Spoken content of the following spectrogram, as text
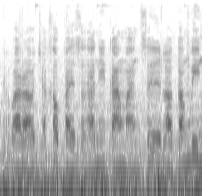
แต่ว่าเราจะเข้าไปสถานีกลางบางซื่อเราต้องวิ่ง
